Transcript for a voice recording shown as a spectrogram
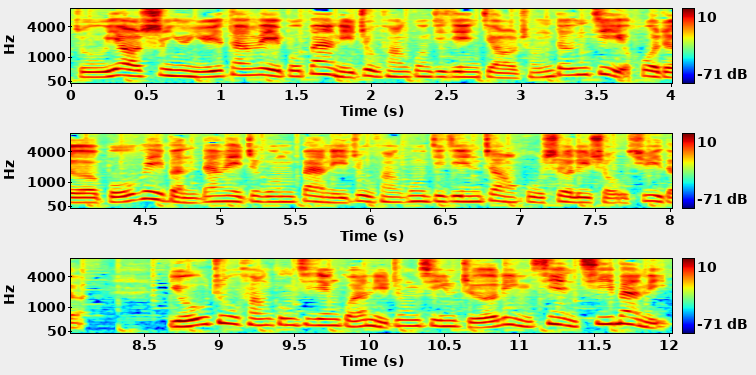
主要适用于单位不办理住房公积金缴存登记或者不为本单位职工办理住房公积金账户设立手续的，由住房公积金管理中心责令限期办理，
